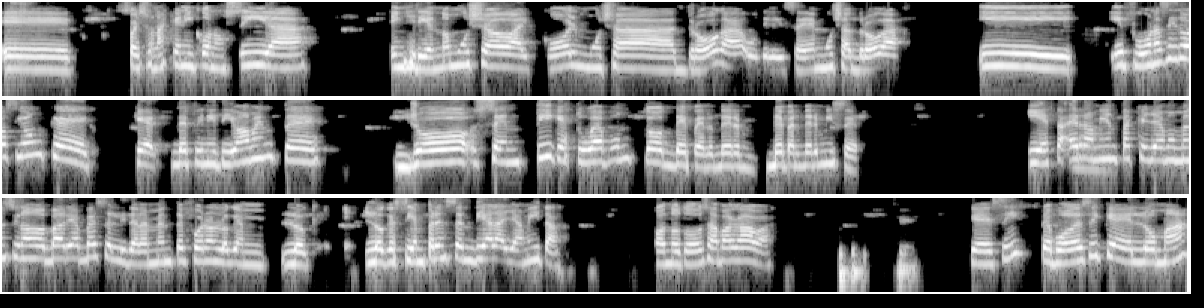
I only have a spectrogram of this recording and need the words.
eh, personas que ni conocía, ingiriendo mucho alcohol, mucha droga, utilicé muchas drogas. Y, fue una situación que, que definitivamente yo sentí que estuve a punto de perder, de perder mi ser. Y estas herramientas que ya hemos mencionado varias veces, literalmente fueron lo que, lo, lo que siempre encendía la llamita cuando todo se apagaba. Que sí, te puedo decir que lo más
